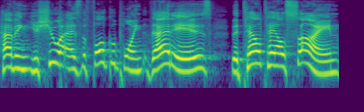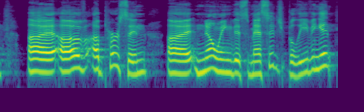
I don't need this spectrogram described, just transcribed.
Having Yeshua as the focal point, that is the telltale sign uh, of a person uh, knowing this message, believing it.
